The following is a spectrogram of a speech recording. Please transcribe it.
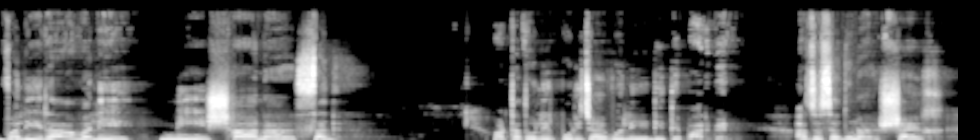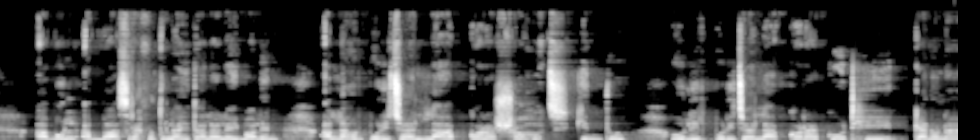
ওয়ালি রা ওয়ালি মি শানা সদ। অর্থাৎ অলির পরিচয় বলি দিতে পারবেন। হজরত সৈদুনা শেখ আবুল আব্বাস রহমতুল্লাহ তালাই বলেন, আল্লাহর পরিচয় লাভ করা সহজ, কিন্তু অলির পরিচয় লাভ করা কঠিন। কেননা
